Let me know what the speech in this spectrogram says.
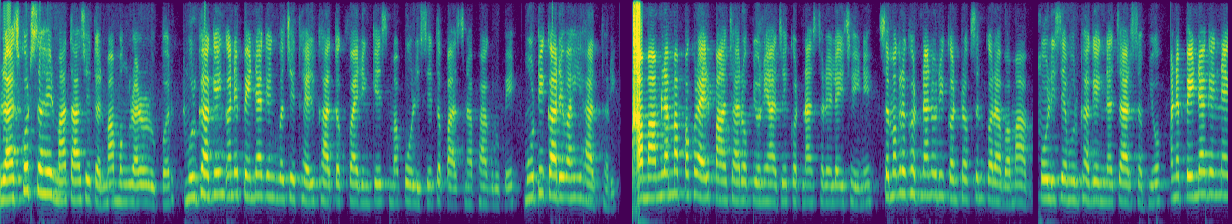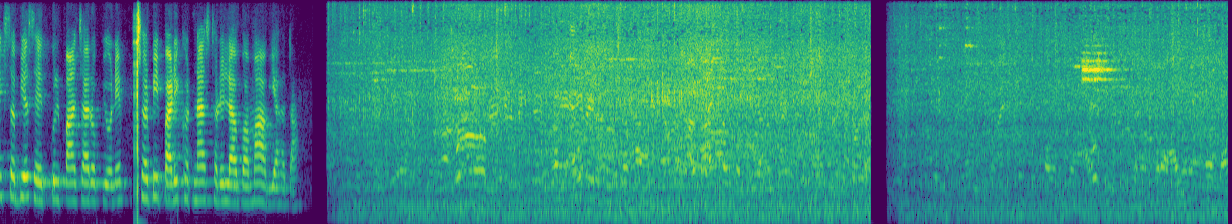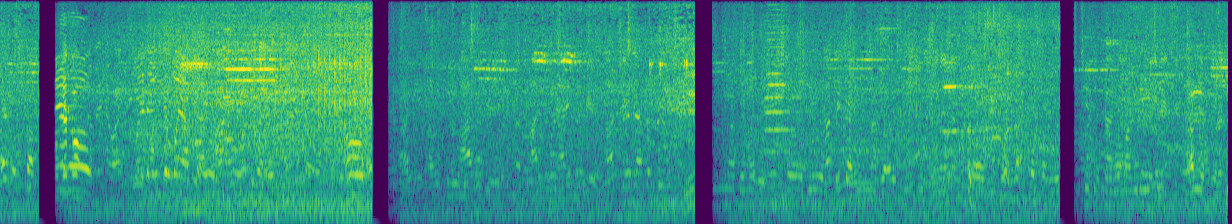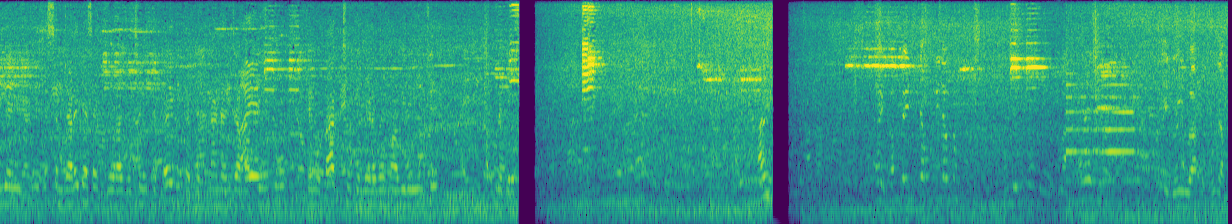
રાજકોટ શહેરમાં તાજેતરમાં મંગળા રોડ ઉપર મુરઘા ગેંગ અને પેંડા ગેંગ વચ્ચે થયેલ ઘાતક ફાયરિંગ કેસમાં પોલીસે તપાસના ભાગરૂપે મોટી કાર્યવાહી હાથ ધરી. આ મામલામાં પકડાયેલ પાંચ આરોપીઓને આજે ઘટના સ્થળે લઈ જઈને સમગ્ર ઘટનાનું રિકન્સ્ટ્રક્શન કરાવવામાં આવ્યું. પોલીસે મુરઘા ગેંગના ચાર સભ્યો અને પેંડા ગેંગના એક સભ્ય સહિત કુલ પાંચ આરોપીઓને ઝડપી પાડી ઘટના સ્થળે લાવવામાં આવ્યા હતા. છે તે કરવામાં આવી રહી છે હાલ પીઆઈ એસ એમ જાડેજા સાહેબ દ્વારા જે છે તે કઈ રીતે ઘટનાને અંજામ આપ્યો હતો, તેનો તાક છે તે મેળવવામાં આવી રહ્યો છે. આપણે પેલું જોયું આખું પૂજા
